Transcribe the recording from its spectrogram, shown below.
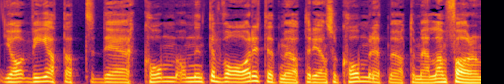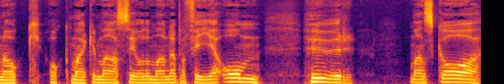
jag vet att det kom, om det inte varit ett möte redan så kommer ett möte mellan förarna och, och Michael Masi och de andra på FIA om hur man ska,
